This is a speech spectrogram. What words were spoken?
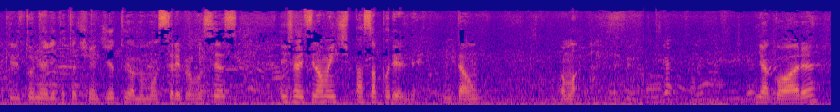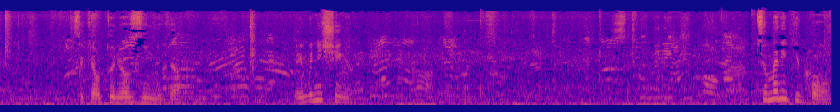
aquele túnel ali que eu tinha dito e eu não mostrei pra vocês. A gente vai finalmente passar por ele. Então, vamos lá. E agora, esse aqui é o túnelzinho aqui, ó. Bem bonitinho. Too many people.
